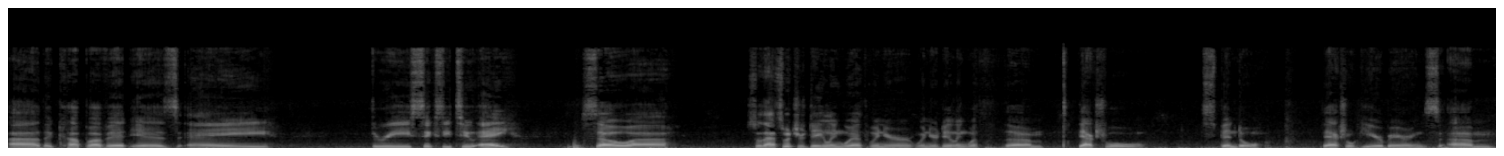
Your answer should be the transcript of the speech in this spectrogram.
Uh, the cup of it is a 362A. So, uh, so that's what you're dealing with when you're when you're dealing with the, um, the actual spindle, the actual gear bearings. Um,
